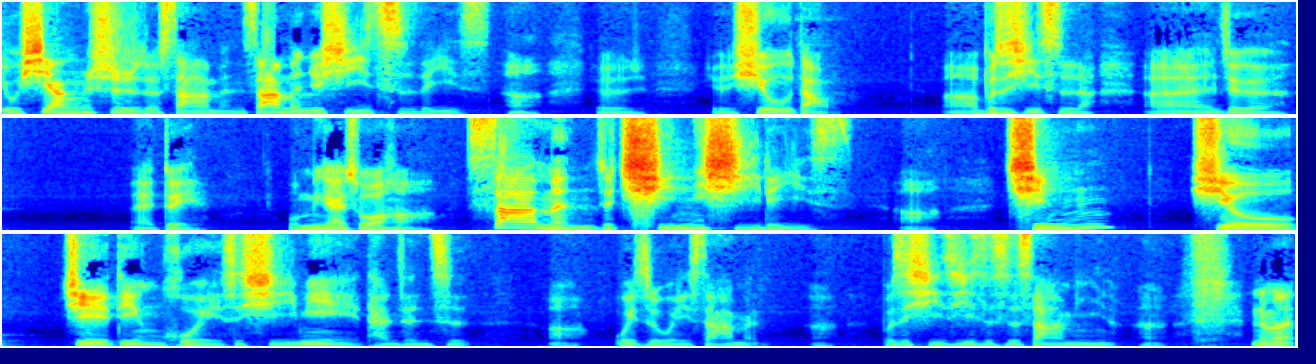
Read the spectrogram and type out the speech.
有相似的沙门，沙门就习词的意思啊，就是就是修道啊，不是习词的，呃，这个，哎，对，我们应该说哈，沙门是勤习的意思啊，勤修戒定慧是习灭贪嗔痴啊，谓之为沙门啊，不是习，其实是沙弥啊，那么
